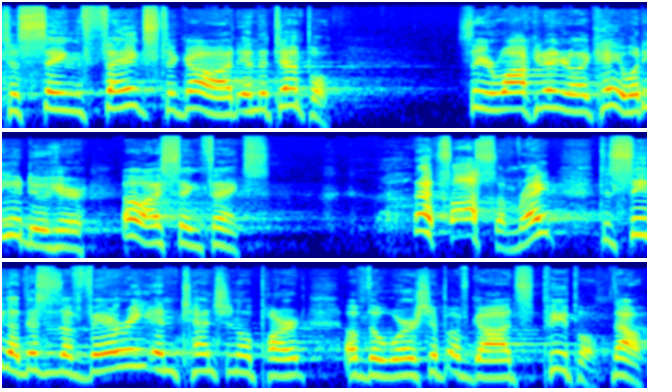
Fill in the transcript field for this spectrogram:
to sing thanks to God in the temple. So you're walking in, you're like, hey, what do you do here? Oh, I sing thanks. That's awesome, right? To see that this is a very intentional part of the worship of God's people. Now,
